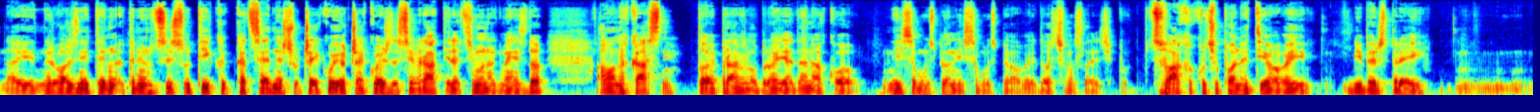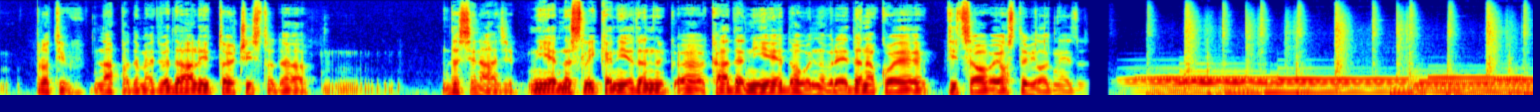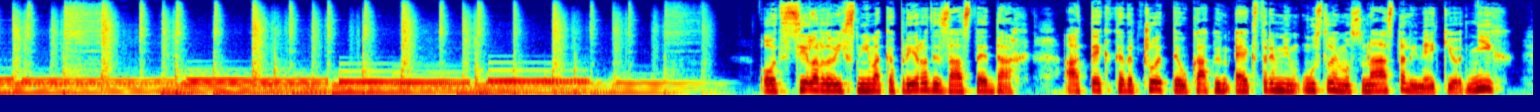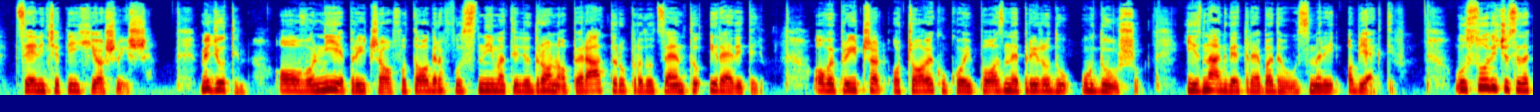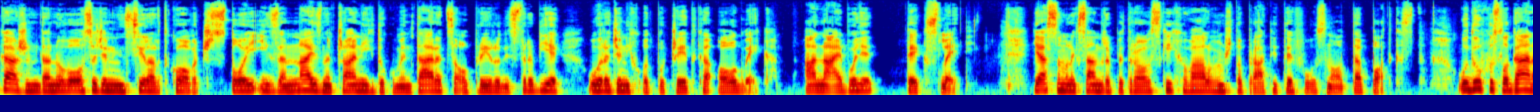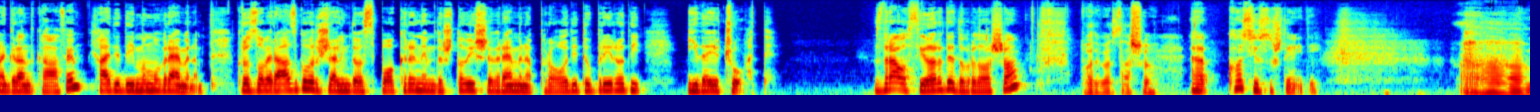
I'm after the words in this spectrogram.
Najnervozniji trenuci su ti kad sedneš, očekuju i očekuješ da se vrati recimo na gnezdo, a ona kasni. To je pravilo broj jedan, ako nisam uspeo, nisam uspeo, ovaj, doćemo sledeći put. Svakako ću poneti ovaj biber sprej protiv napada medveda, ali to je čisto da da se nađe. Nijedna slika, nijedan uh, kadar nije dovoljno vredan ako je ptica ovaj, ostavila gnezdo. Od Silardovih snimaka prirode zastaje dah, a tek kada čujete u kakvim ekstremnim uslovima su nastali neki od njih, cenit ćete ih još više. Međutim, ovo nije priča o fotografu, snimatelju, dron operatoru, producentu i reditelju. Ovo je priča o čoveku koji poznaje prirodu u dušu i zna gde treba da usmeri objektiv. Usudit ću se da kažem da novoosađanin Silard Kovač stoji iza najznačajnijih dokumentaraca o prirodi Srbije urađenih od početka ovog veka, a najbolje tek sledi. Ja sam Aleksandra Petrovski, hvala vam što pratite Fusnota podcast. U duhu slogana Grand Cafe, hajde da imamo vremena. Kroz ovaj razgovor želim da vas pokrenem da što više vremena provodite u prirodi i da je čuvate. Zdravo Silarde, dobrodošao. Bolje vas našao. E, ko si u suštini ti? A,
